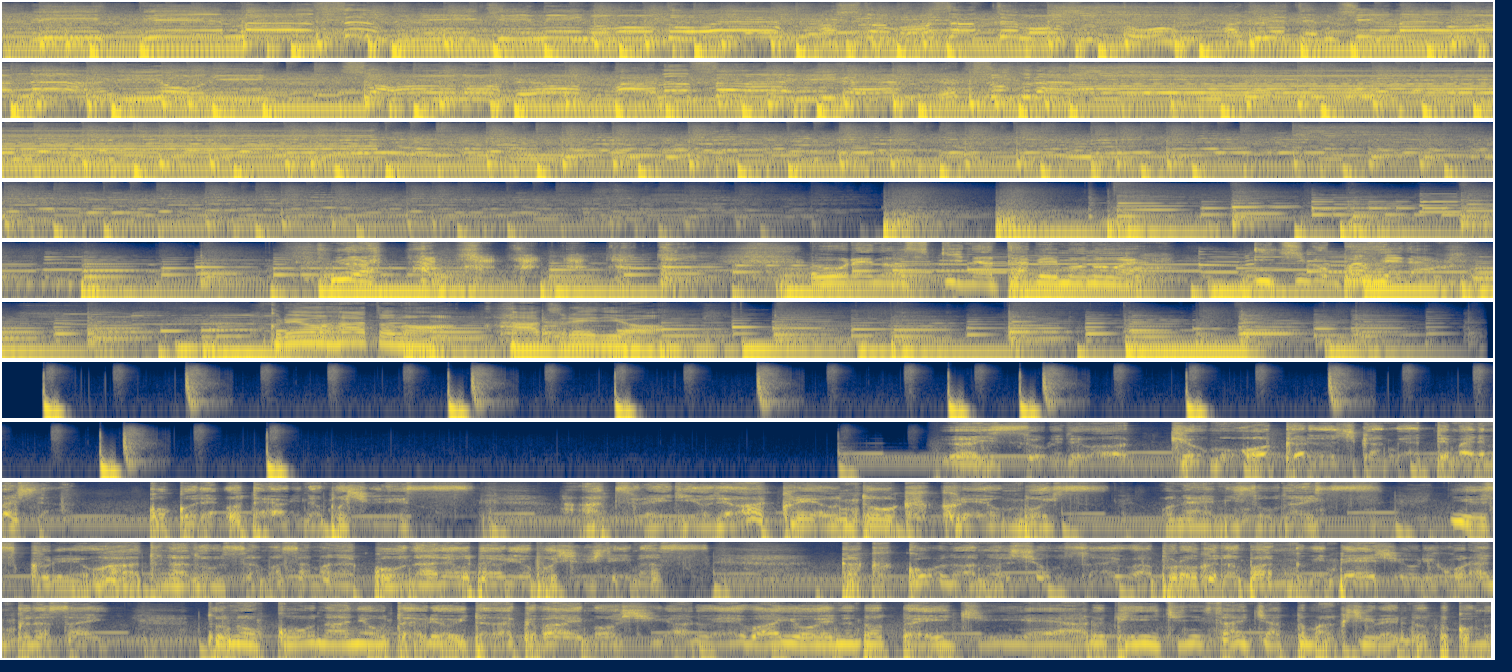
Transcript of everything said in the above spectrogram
今す。ぐに君のもとへ明日も明後日もずっとはぐれて道迷わないように。その手を離さないで。約束だよ。俺の好きな食べ物はいちごパフェだクレヨンハートのハーツレディオ。はいそれでは今日もお別れの時間がやってまいりましたここでお便りの募集です。ハーツレディオではクレヨントーククレヨンボイスお悩み相談室ニュースクレヨンハートなど様々なコーナーでお便りを募集しています。各コーナーの詳細はブログの番組ページよりご覧ください。どのコーナーにお便りをいただく場合も CRAYON.HERT1231-gmail.com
